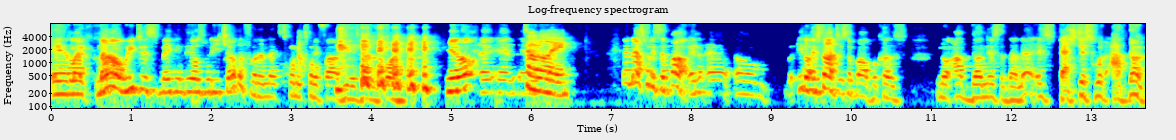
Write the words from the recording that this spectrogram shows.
And like now we just making deals with each other for the next 20, 25 years. you know, and, and, and, totally. And that's what it's about. And, um, you know, it's not just about because you know, I've done this and done that. It's that's just what I've done.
